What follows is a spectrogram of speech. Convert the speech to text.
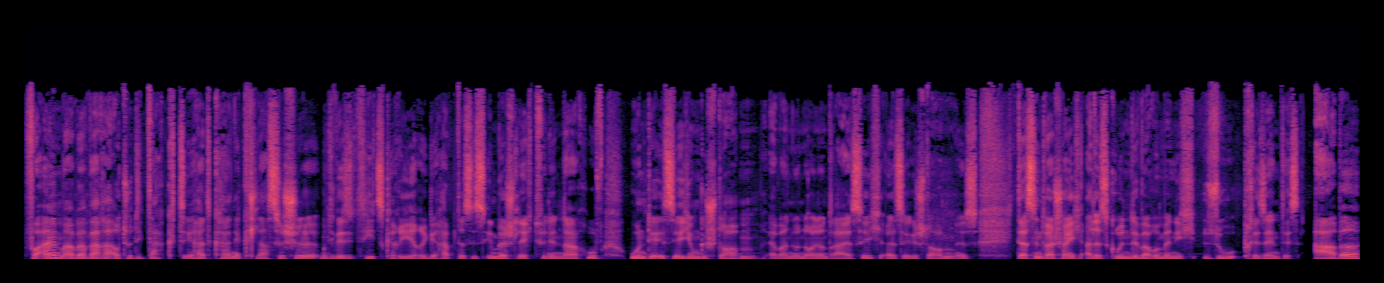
Vor allem aber war er Autodidakt. Er hat keine klassische Universitätskarriere gehabt. Das ist immer schlecht für den Nachruf. Und er ist sehr jung gestorben. Er war nur 39, als er gestorben ist. Das sind wahrscheinlich alles Gründe, warum er nicht so präsent ist. Aber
